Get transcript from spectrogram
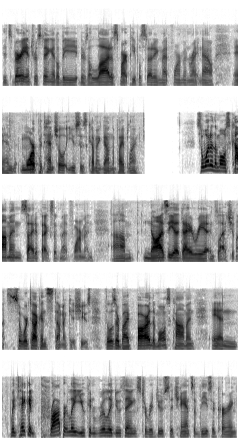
it's very interesting. It'll be there's a lot of smart people studying metformin right now, and more potential uses coming down the pipeline. So what are the most common side effects of metformin? Um, nausea, diarrhea, and flatulence. So we're talking stomach issues. Those are by far the most common. And when taken properly, you can really do things to reduce the chance of these occurring.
